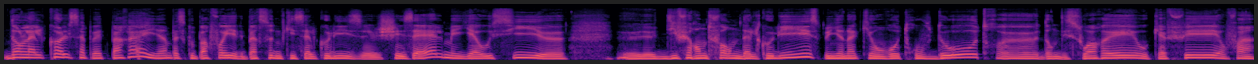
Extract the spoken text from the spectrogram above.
Dans l'alcool, ça peut être pareil, hein, parce que parfois il y a des personnes qui s'alcoolisent chez elles, mais il y a aussi euh, euh, différentes formes d'alcoolisme. Il y en a qui en retrouvent d'autres euh, dans des soirées, au café, enfin.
